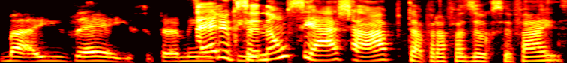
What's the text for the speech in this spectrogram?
Mas é isso, para mim. Sério que... que você não se acha apta para fazer o que você faz?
